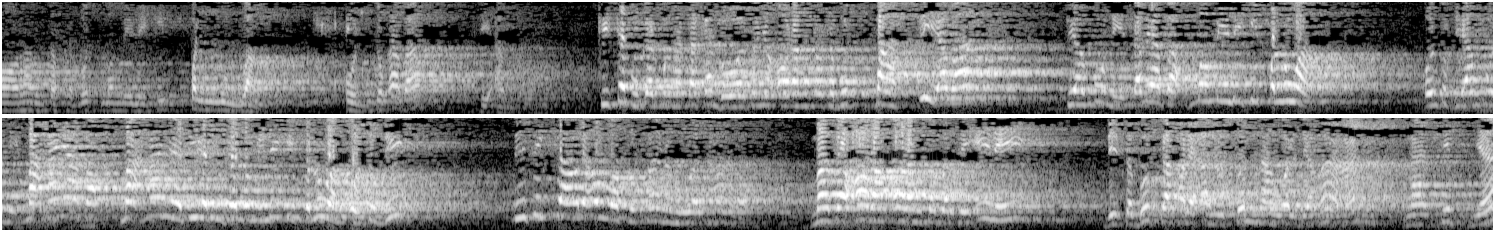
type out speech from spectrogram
orang tersebut memiliki peluang untuk apa? Diampuni. Kita bukan mengatakan bahwasanya orang tersebut pasti apa? Diampuni. Tapi apa? Memiliki peluang untuk diampuni. Maknanya apa? Maknanya dia juga memiliki peluang untuk di, disiksa oleh Allah Subhanahu wa taala. Maka orang-orang seperti ini disebutkan oleh ahlu sunnah wal jamaah nasibnya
